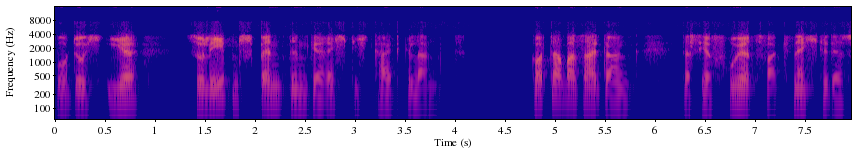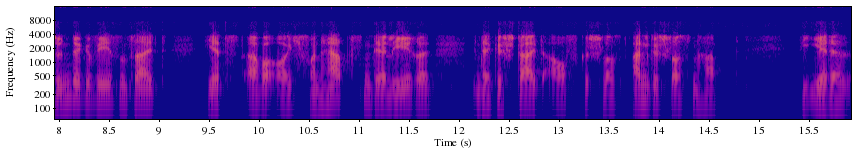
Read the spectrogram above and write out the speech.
wodurch ihr zur lebensspendenden Gerechtigkeit gelangt. Gott aber sei Dank, dass ihr früher zwar Knechte der Sünde gewesen seid, jetzt aber euch von Herzen der Lehre in der Gestalt angeschlossen habt, wie ihr der,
